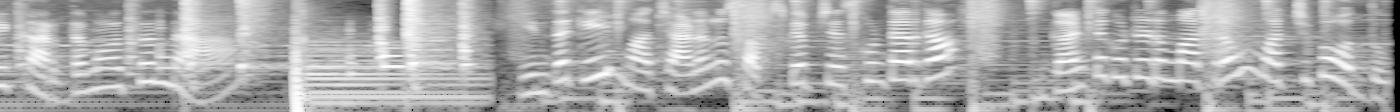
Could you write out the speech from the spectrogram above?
మీకు అర్థమవుతుందా? ఇంతకీ మా ఛానల్ను సబ్స్క్రైబ్ చేసుకుంటారుగా? గంట కొట్టడం మాత్రం మర్చిపోవద్దు.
